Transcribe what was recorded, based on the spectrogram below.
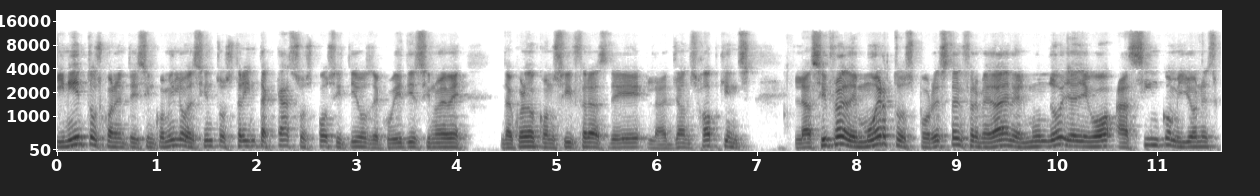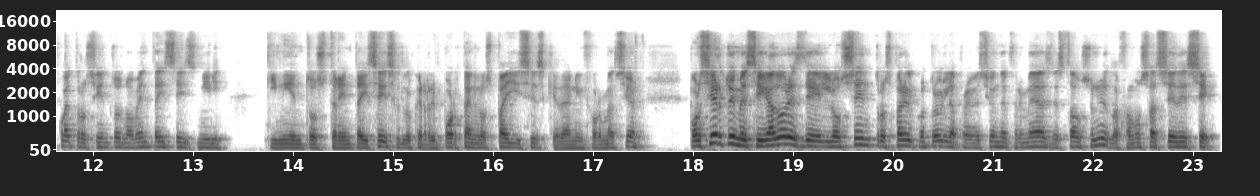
545 mil 930 casos positivos de COVID-19, de acuerdo con cifras de la Johns Hopkins. La cifra de muertos por esta enfermedad en el mundo ya llegó a 5 millones 496 mil 536, es lo que reportan los países que dan información. Por cierto, investigadores de los Centros para el Control y la Prevención de Enfermedades de Estados Unidos, la famosa CDC,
